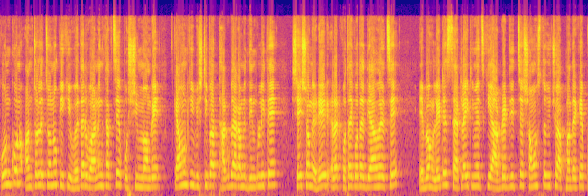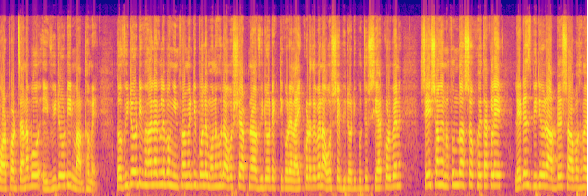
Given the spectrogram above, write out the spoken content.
কোন কোন অঞ্চলের জন্য কি কি ওয়েদার ওয়ার্নিং থাকছে? পশ্চিমবঙ্গে কেমন কি বৃষ্টিপাত থাকবে আগামী দিনগুলিতে? সেই সঙ্গে রেড অ্যালার্ট কোথায় কোথায় দেওয়া হয়েছে? এবং লেটেস্ট স্যাটেলাইট ইমেজ কি আপডেট দিচ্ছে? সমস্ত কিছু আপনাদেরকে পরপর জানাব এই ভিডিওটির মাধ্যমে। তো ভিডিওটি ভালো লাগলে এবং ইনফরমেটিভ বলে মনে হলে অবশ্যই আপনারা ভিডিওটি একটি করে লাইক করে দেবেন, অবশ্যই ভিডিওটি প্রচুর শেয়ার করবেন। সেই সঙ্গে নতুন দর্শক হয়ে থাকলে লেটেস্ট ভিডিওর আপডেট সর্বপ্রথমে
